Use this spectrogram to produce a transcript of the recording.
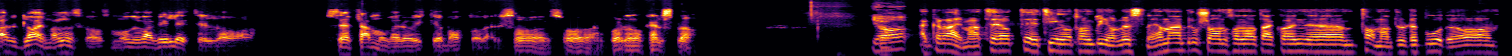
være glad i mennesker, og så må du være villig til å ser fremover og ikke bakover, så, så går det nok helst bra. Ja, Jeg gleder meg til at ting og tang begynner å løsne igjen, brorsan, sånn at jeg kan uh, ta meg en tur til Bodø og,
